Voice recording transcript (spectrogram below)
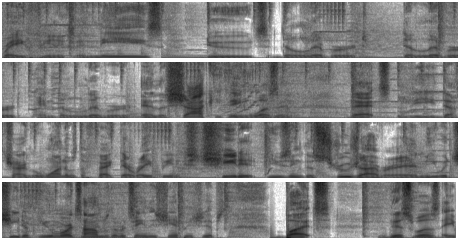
Rey Fenix. And these dudes delivered, delivered, and delivered. And the shocking thing wasn't that the Death Triangle won. It was the fact that Rey Fenix cheated using the screwdriver, and he would cheat a few more times to retain these championships. But this was a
